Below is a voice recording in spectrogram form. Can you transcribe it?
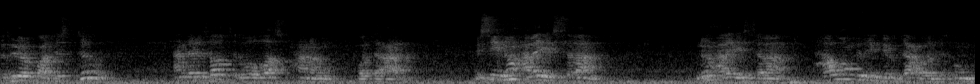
to do your part, just do it. And the results of Allah subhanahu wa ta'ala. You see, Nuh alayhi salam, Nuh alayhi salam, how long did he give da'wah in his ummah?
